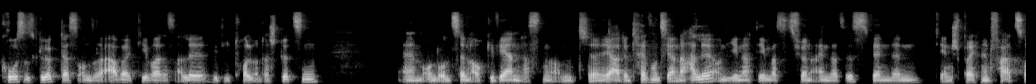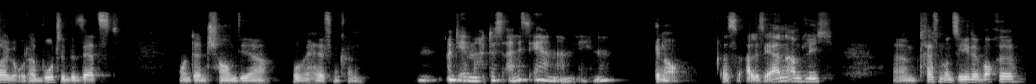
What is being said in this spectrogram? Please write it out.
großes Glück, dass unsere Arbeitgeber das alle wirklich toll unterstützen ähm, und uns dann auch gewähren lassen. Und äh, ja, dann treffen wir uns hier an der Halle und je nachdem, was das für ein Einsatz ist, werden dann die entsprechenden Fahrzeuge oder Boote besetzt und dann schauen wir, wo wir helfen können. Und ihr macht das alles ehrenamtlich, ne? Genau, das ist alles ehrenamtlich. Ähm, treffen uns jede Woche,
